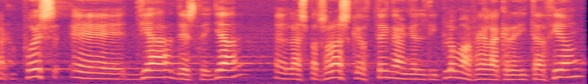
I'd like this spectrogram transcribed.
Bueno, pues eh, ya, desde ya, las personas que obtengan el diploma real acreditación,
